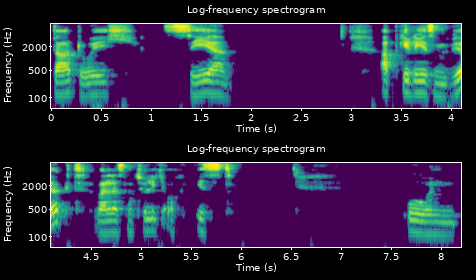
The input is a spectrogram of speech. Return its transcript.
dadurch sehr abgelesen wirkt, weil es natürlich auch ist. Und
